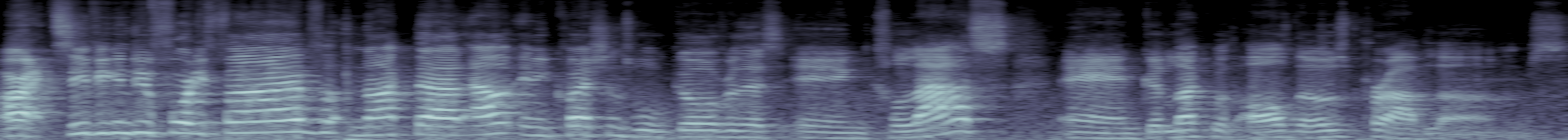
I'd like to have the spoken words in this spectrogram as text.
All right, see if you can do 45. Knock that out. Any questions, we'll go over this in class. And good luck with all those problems.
